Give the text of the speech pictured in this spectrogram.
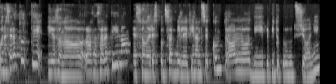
Buonasera a tutti, io sono Rosa Salatino e sono responsabile finanza e controllo di Pepito Produzioni,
